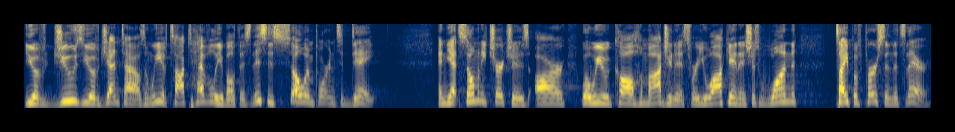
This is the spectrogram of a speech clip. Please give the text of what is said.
You have Jews, you have Gentiles, and we have talked heavily about this. This is so important today. And yet, so many churches are what we would call homogenous, where you walk in and it's just one type of person that's there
